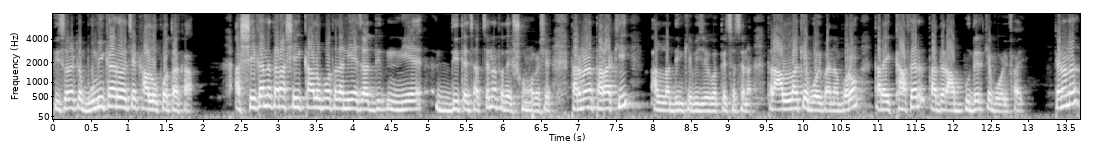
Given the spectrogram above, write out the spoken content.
পিছনে একটা ভূমিকায় রয়েছে কালো পতাকা। আর সেখানে তারা সেই কালো পতাকা নিয়ে যা নিয়ে দিতে যাচ্ছে না তাদের সমাবেশে। তার মানে তারা কি? আল্লাহ দিনকে বিজয় করতে চাচ্ছে না। তারা আল্লাহকে ভয় পায় না, বরং তারা এই কাফের তাদের আব্বুদেরকে ভয় পায়। কেননা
